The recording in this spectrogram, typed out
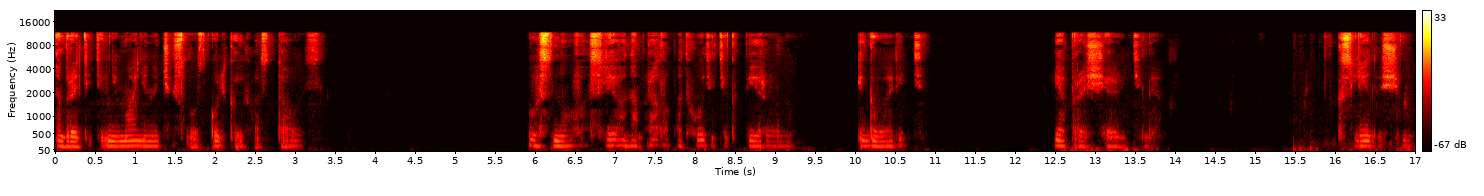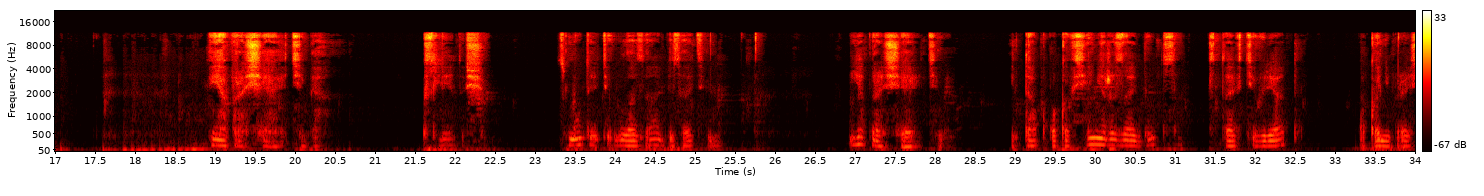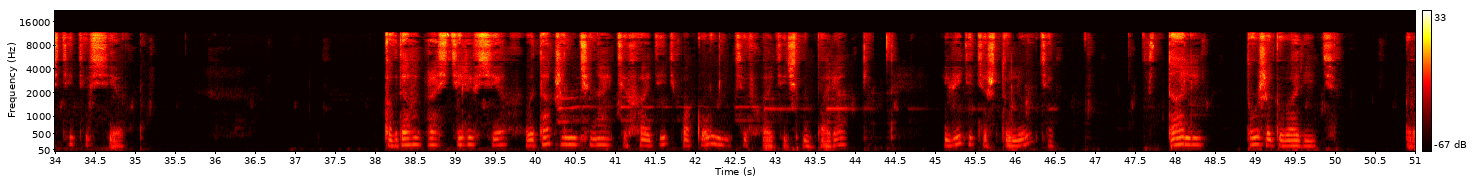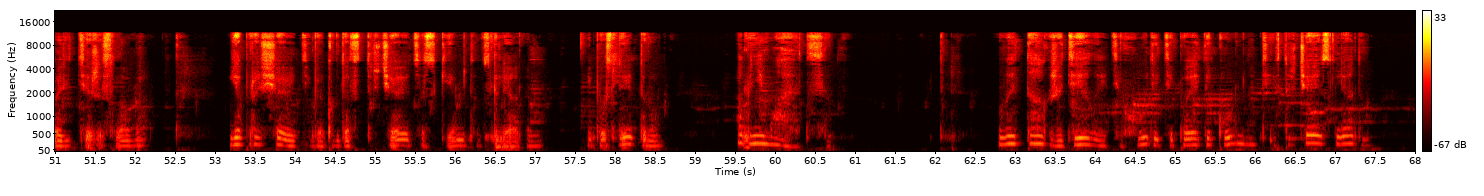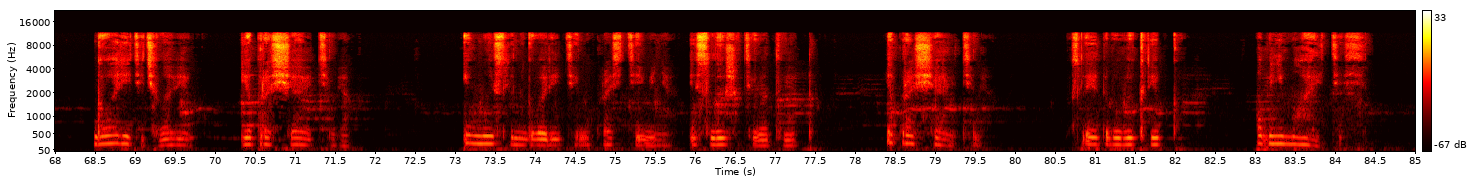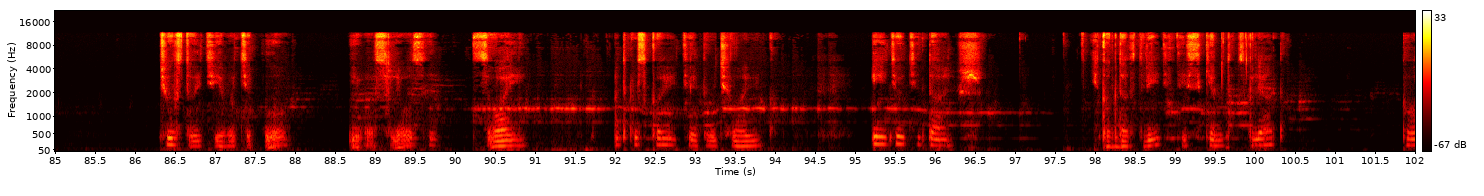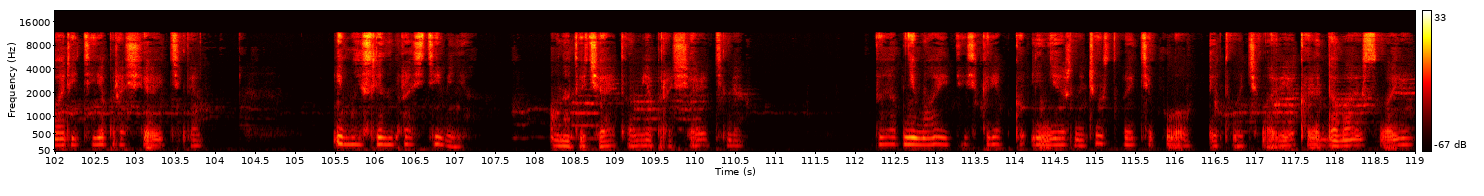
Обратите внимание на число, сколько их осталось. Вы снова слева направо подходите к первому и говорите, я прощаю тебя. К следующему, я прощаю тебя. К следующему, смотрите в глаза обязательно. Я прощаю тебя. И так, пока все не разойдутся, ставьте в ряд, пока не простите всех. Когда вы простили всех, вы также начинаете ходить по комнате в хаотичном порядке и видите, что люди стали тоже говорить, говорить те же слова. Я прощаю тебя, когда встречаются с кем-то взглядом. И после этого обнимаются. Вы также делаете, ходите по этой комнате и встречаясь взглядом, Говорите человеку, я прощаю тебя. И мысленно говорите ему, прости меня. И слышите в ответ, я прощаю тебя. После этого вы крепко обнимаетесь. Чувствуете его тепло, его слезы свои. Отпускаете этого человека и идете дальше. И когда встретитесь с кем-то взглядом, говорите «Я прощаю тебя» и мысленно «Прости меня». Он отвечает вам «Я прощаю тебя». Вы обнимаетесь крепко и нежно, чувствуя тепло. Этого человека отдавая свое.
